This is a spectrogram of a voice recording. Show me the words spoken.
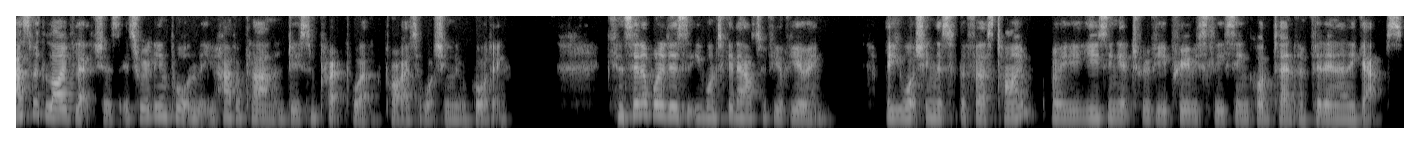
As with live lectures, it's really important that you have a plan and do some prep work prior to watching the recording. Consider what it is that you want to get out of your viewing. Are you watching this for the first time, or are you using it to review previously seen content and fill in any gaps?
